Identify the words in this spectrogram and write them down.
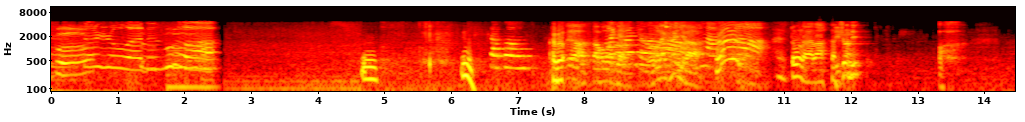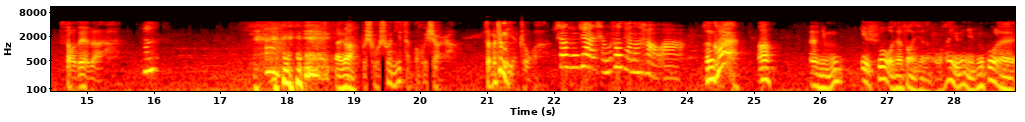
老婆。都是我的错。嗯嗯，大公，大哥，哎呀，大 boss，我们来看你了。都来了。李胜你，哦，嫂子也在啊。大哥，不是我说你怎么回事啊？怎么这么严重啊？伤成这样，什么时候才能好啊？很快啊。哎，你们一说我才放心了，我还以为你是过来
